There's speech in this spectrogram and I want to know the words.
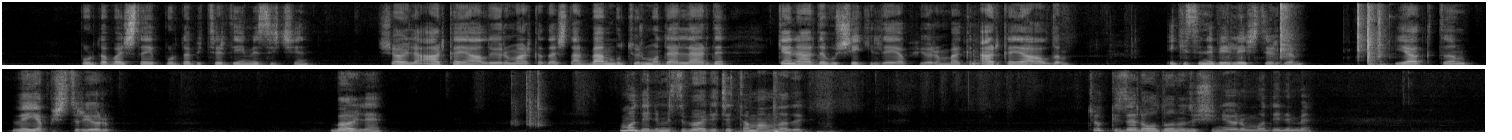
burada başlayıp burada bitirdiğimiz için şöyle arkaya alıyorum arkadaşlar. Ben bu tür modellerde genelde bu şekilde yapıyorum. Bakın arkaya aldım. İkisini birleştirdim. Yaktım ve yapıştırıyorum. Böyle modelimizi böylece tamamladık. Çok güzel olduğunu düşünüyorum modelimin.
